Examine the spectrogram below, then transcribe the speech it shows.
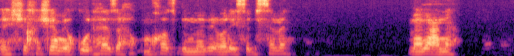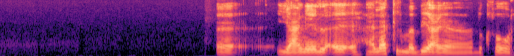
الشيخ هشام يقول هذا حكم خاص بالمبيع وليس بالثمن. ما معنى؟ آه، يعني هلاك المبيع يا دكتور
